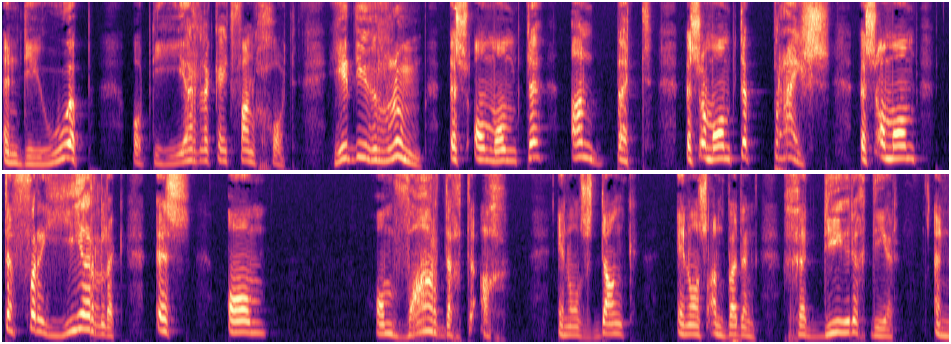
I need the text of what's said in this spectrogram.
in die hoop op die heerlikheid van God. Hierdie roem is om hom te aanbid, is om hom te prys, is om hom te verheerlik, is om om waardig te ag en ons dank en ons aanbidding gedurig deur in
